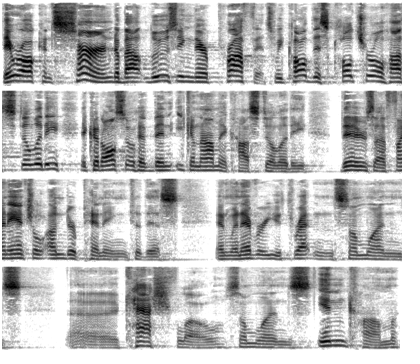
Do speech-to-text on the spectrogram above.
They were all concerned about losing their profits. We called this cultural hostility. It could also have been economic hostility. There's a financial underpinning to this. And whenever you threaten someone's uh, cash flow, someone's income,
